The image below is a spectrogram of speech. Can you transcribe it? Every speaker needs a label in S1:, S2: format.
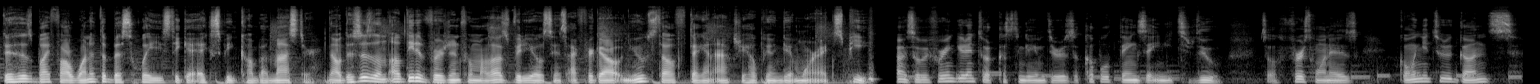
S1: This is by far one of the best ways to get XP Combat Master. Now this is an updated version from my last video since I figured out new stuff that can actually help you and get more XP. Alright, so before you get into a custom game, there's a couple things that you need to do. So first one is going into the guns,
